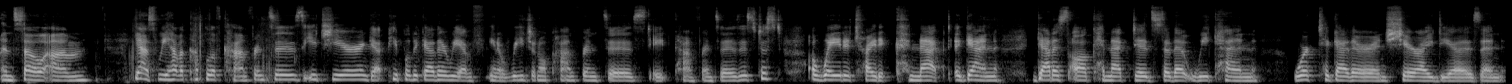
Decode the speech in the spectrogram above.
And so, um, yes, we have a couple of conferences each year and get people together. We have, you know, regional conferences, state conferences. It's just a way to try to connect, again, get us all connected so that we can work together and share ideas and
